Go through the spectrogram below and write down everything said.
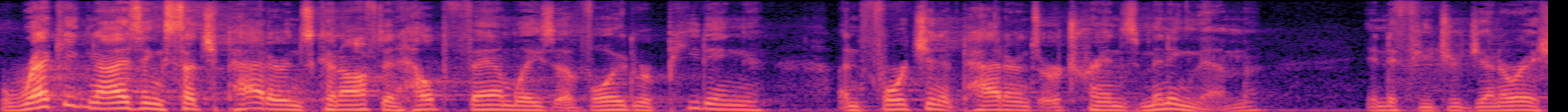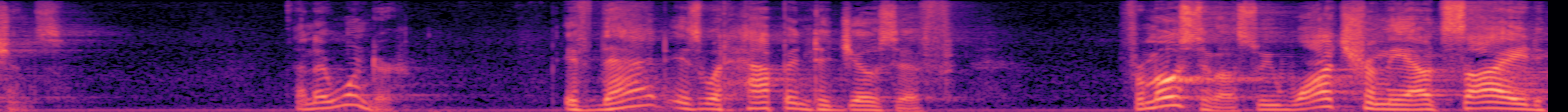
recognizing such patterns can often help families avoid repeating unfortunate patterns or transmitting them into future generations. And I wonder if that is what happened to Joseph, for most of us, we watch from the outside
